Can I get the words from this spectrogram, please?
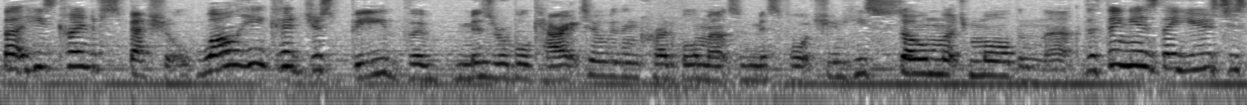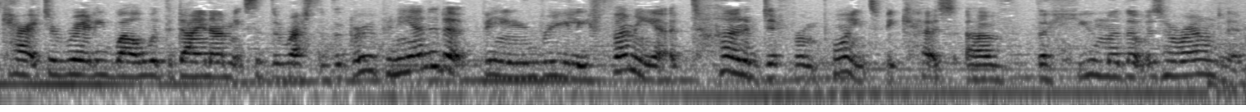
but he's kind of special. While he could just be the miserable character with incredible amounts of misfortune, he's so much more than that. The thing is, they used his character really well with the dynamics of the rest of the group, and he ended up being really funny at a ton of different points because of the humour that was around him.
